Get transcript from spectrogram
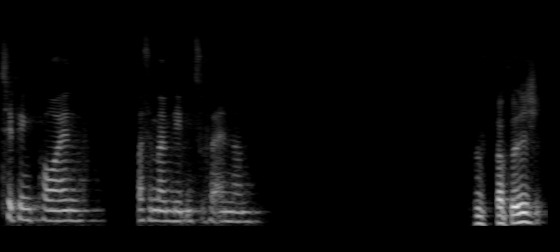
Tipping Point, was in meinem Leben zu verändern. Das ist tatsächlich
